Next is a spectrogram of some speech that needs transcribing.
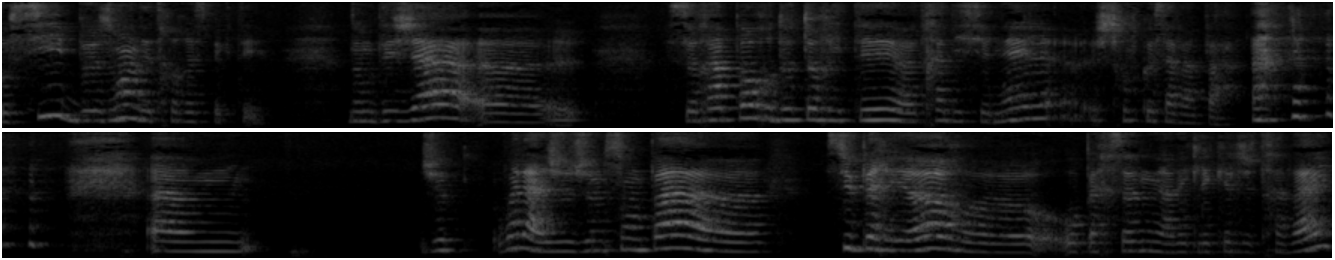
aussi besoin d'être respecté. Donc déjà, euh, ce rapport d'autorité euh, traditionnel, je trouve que ça va pas. je, voilà, je ne me sens pas supérieure aux personnes avec lesquelles je travaille.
